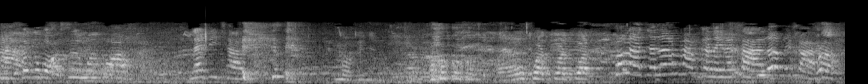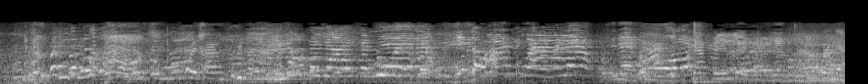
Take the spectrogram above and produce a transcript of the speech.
ค่ะก็บอกซื้อมือความและดิฉันโอ้กวดกวดกวดพวกเราจะเริ่มทำกันเลยนะคะ เริ่มเลยค่ะ ไปทาง ทำกระยายกันที่ที่สะพานดีกว่ามาแล้วที่ได้ถูก ยังไปเรื่อยๆยัง พูดไม่ได้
